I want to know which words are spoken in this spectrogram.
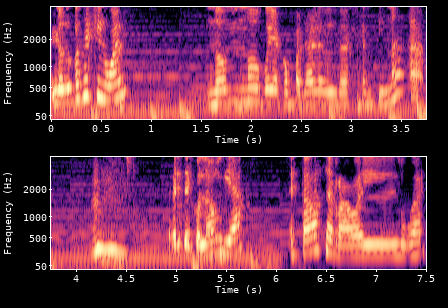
Lo que pasa es que igual no, no voy a comparar el de Argentina. Ah, el de Colombia estaba cerrado el lugar,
